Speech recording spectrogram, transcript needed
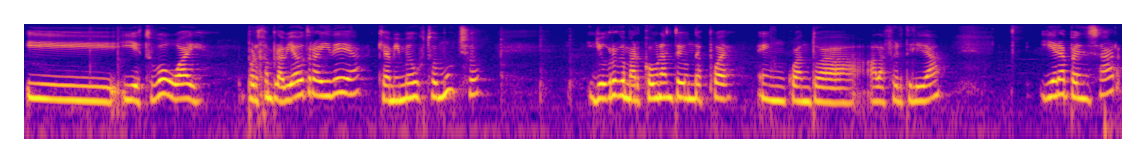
Y, estuvo guay. Por ejemplo, había otra idea que a mí me gustó mucho, y yo creo que marcó un antes y un después en cuanto a, la fertilidad, y era pensar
